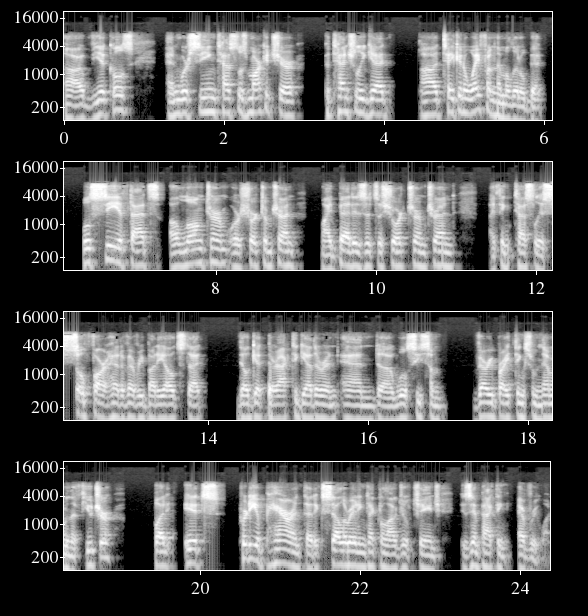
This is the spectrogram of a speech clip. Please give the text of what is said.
uh, vehicles, and we're seeing Tesla's market share potentially get uh, taken away from them a little bit. We'll see if that's a long term or short term trend. My bet is it's a short term trend. I think Tesla is so far ahead of everybody else that they'll get their act together and, and uh, we'll see some very bright things from them in the future. But it's pretty apparent that accelerating technological change is impacting everyone.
